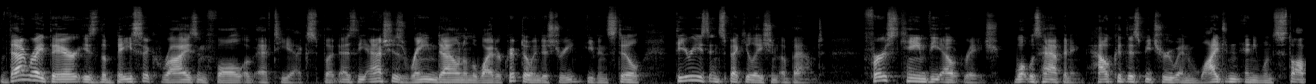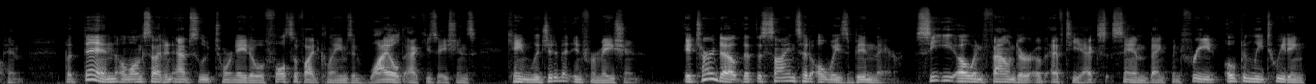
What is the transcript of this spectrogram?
That right there is the basic rise and fall of FTX, but as the ashes rain down on the wider crypto industry, even still, theories and speculation abound. First came the outrage. What was happening? How could this be true, and why didn't anyone stop him? But then, alongside an absolute tornado of falsified claims and wild accusations, came legitimate information. It turned out that the signs had always been there. CEO and founder of FTX, Sam Bankman Fried, openly tweeting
